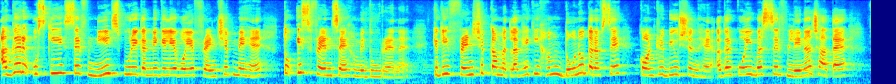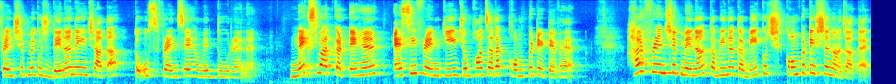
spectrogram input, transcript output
अगर उसकी सिर्फ़ नीड्स पूरी करने के लिए वो ये फ्रेंडशिप में है तो इस फ्रेंड से हमें दूर रहना है। क्योंकि फ्रेंडशिप का मतलब है कि हम दोनों तरफ़ से कंट्रीब्यूशन है। अगर कोई बस सिर्फ़ लेना चाहता है फ्रेंडशिप में कुछ देना नहीं चाहता तो उस फ्रेंड से हमें दूर रहना है। नेक्स्ट बात करते हैं ऐसी फ्रेंड की जो बहुत ज़्यादा कॉम्पिटिटिव है। हर फ्रेंडशिप में ना कभी ना कभी कुछ कंपटीशन आ जाता है।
